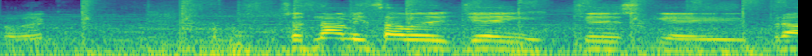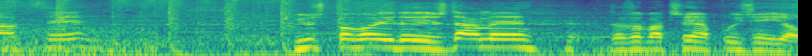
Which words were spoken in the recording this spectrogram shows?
Tomek. Przed nami cały dzień ciężkiej pracy. Już powoli dojeżdżamy. Do zobaczenia później ją.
